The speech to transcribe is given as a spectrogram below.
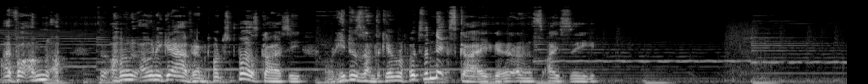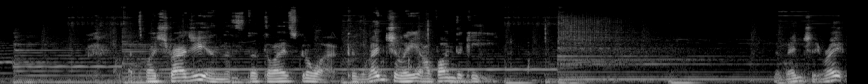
I thought I'm, I'm, I'm gonna get out of here and punch the first guy I see. And when he doesn't have the gonna punch the next guy I see. That's my strategy, and that's, that's the way it's gonna work. Because eventually, I'll find the key. Eventually, right?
